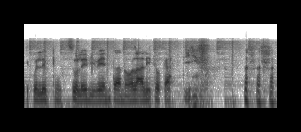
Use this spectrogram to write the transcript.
e quelle puzzole diventano l'alito cattivo.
